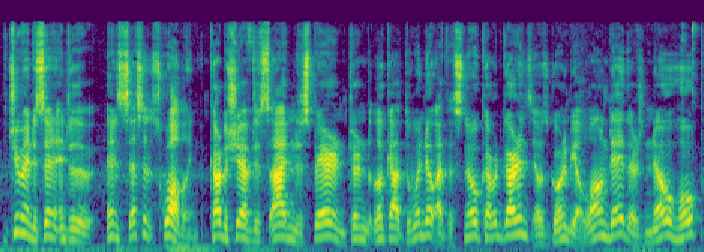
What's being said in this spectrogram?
The two men descended into the incessant squabbling. Karbyshev decided in despair and turned to look out the window at the snow-covered gardens. It was going to be a long day. There's no hope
